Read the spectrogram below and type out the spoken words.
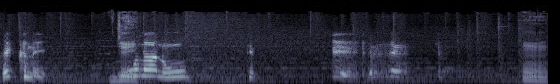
ਸਿੱਖ ਨੇ ਜੀ। ਉਹਨਾਂ ਨੂੰ ਹੂੰ।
